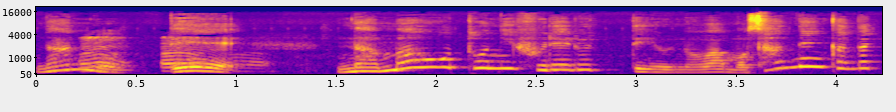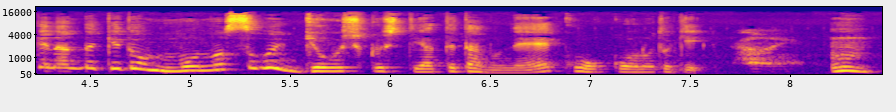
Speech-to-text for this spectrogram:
なので、生音に触れるっていうのはもう3年間だけなんだけどものすごい凝縮してやってたのね高校の時。はい。うん、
